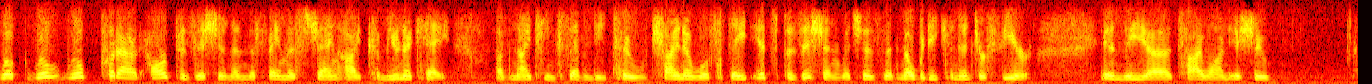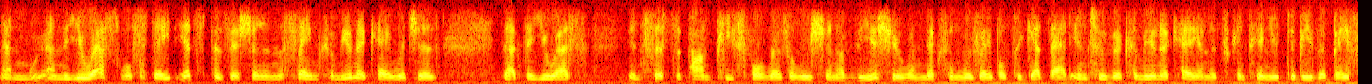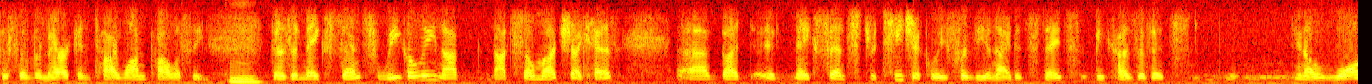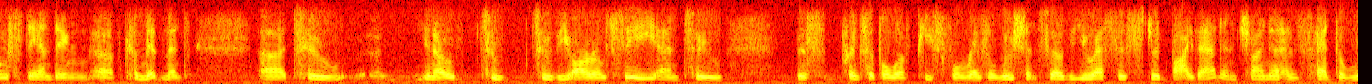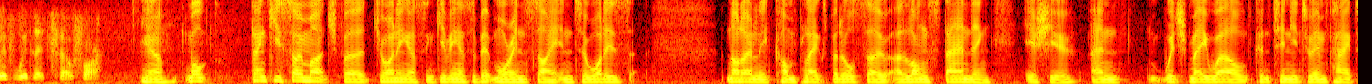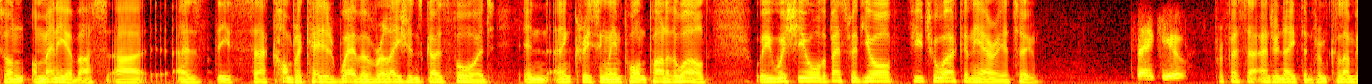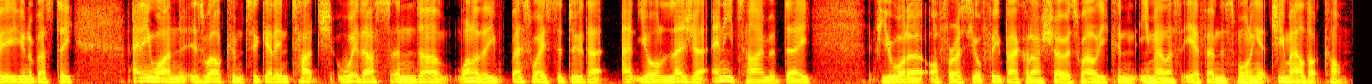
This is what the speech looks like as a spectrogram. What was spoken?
we'll, we'll, we'll put out our position in the famous Shanghai Communique of 1972. China will state its position, which is that nobody can interfere in the uh, Taiwan issue. And, and the U.S. will state its position in the same communique, which is that the U.S. insists upon peaceful resolution of the issue. And Nixon was able to get that into the communique, and it's continued to be the basis of American Taiwan policy. Mm. Does it make sense legally? Not, not so much, I guess. Uh, but it makes sense strategically for the United States because of its you know long-standing uh, commitment uh, to you know to to the ROC and to this principle of peaceful resolution. So the U.S. has stood by that, and China has had to live with it so far. Yeah. Well, thank you so much for joining us and giving us a bit more insight into what is not only complex but also a long-standing issue and which may well continue to impact on, on many of us uh, as this uh, complicated web of relations goes forward in an increasingly important part of the world. We wish you all the best with your future work in the area too. Thank you. Professor Andrew Nathan from Columbia University. Anyone is welcome to get in touch with us, and uh, one of the best ways to do that at your leisure, any time of day. If you want to offer us your feedback on our show as well, you can email us efm this morning at gmail.com.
